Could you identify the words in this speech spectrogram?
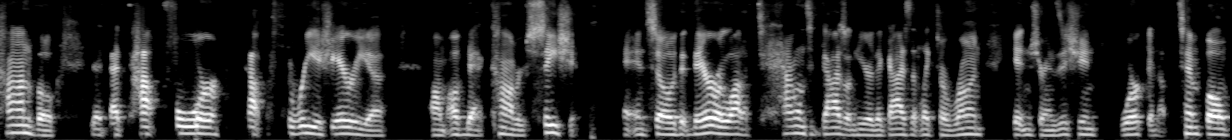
convo, that, that top four, top three ish area um, of that conversation. And so that there are a lot of talented guys on here, the guys that like to run, get in transition, work at up tempo,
